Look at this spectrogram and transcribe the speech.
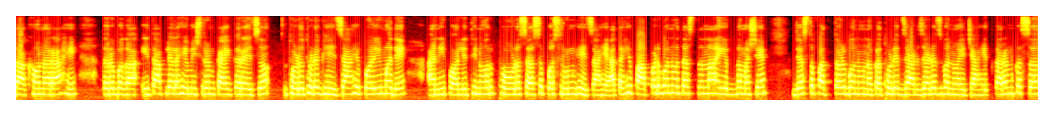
दाखवणार आहे. तर बघा इथं आपल्याला हे मिश्रण काय करायचं? थोडं थोडं घ्यायचं आहे पळीमध्ये. आणि पॉलिथिनवर थोडंसं असं पसरून घ्यायचं आहे. आता हे पापड बनवत असताना एकदम असे जास्त पातळ बनवू नका थोडे जाड जाडच बनवायचे आहेत. कारण कसं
